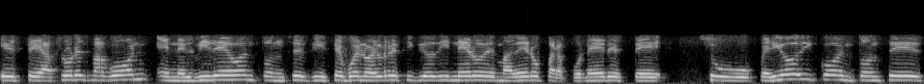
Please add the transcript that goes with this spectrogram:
este a Flores Magón en el video, entonces dice, bueno, él recibió dinero de Madero para poner este su periódico, entonces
